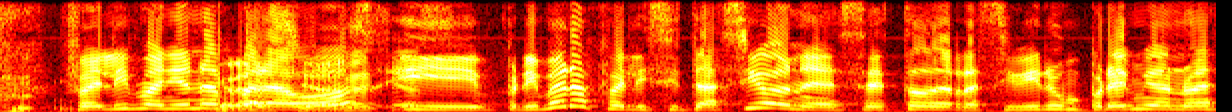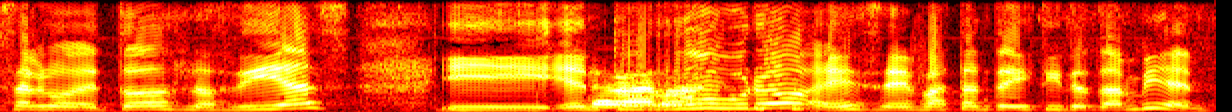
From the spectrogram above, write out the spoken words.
Feliz mañana para vos y primero felicitaciones, esto de recibir un premio no es algo de todos los días y en tu rubro es, es bastante distinto también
